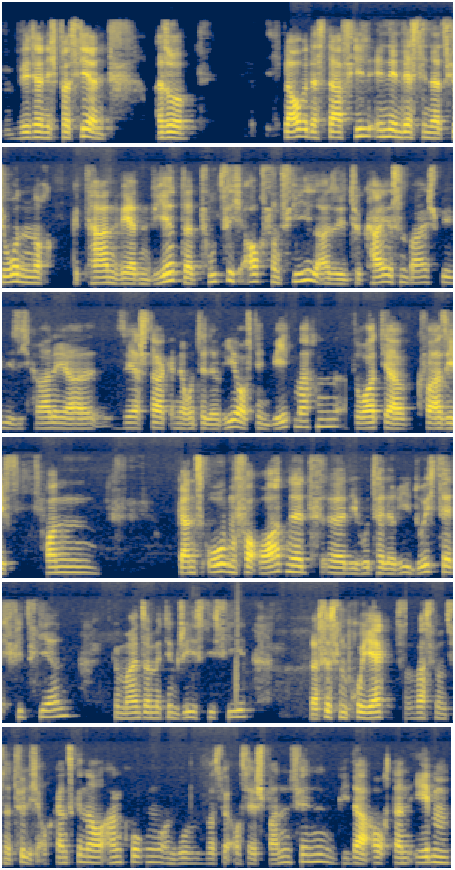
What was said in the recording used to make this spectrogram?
wird ja nicht passieren. Also ich glaube, dass da viel in den Destinationen noch getan werden wird. Da tut sich auch schon viel. Also die Türkei ist ein Beispiel, die sich gerade ja sehr stark in der Hotellerie auf den Weg machen. Dort ja quasi von ganz oben verordnet äh, die Hotellerie durchzertifizieren, gemeinsam mit dem GSDC. Das ist ein Projekt, was wir uns natürlich auch ganz genau angucken und wo, was wir auch sehr spannend finden, wie da auch dann eben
